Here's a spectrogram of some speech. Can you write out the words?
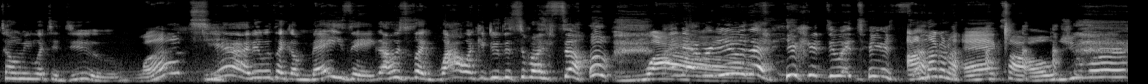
told me what to do. what? Yeah, and it was like amazing. I was just like, wow, I can do this to myself. Wow. I never knew that you could do it to yourself. I'm not gonna ask how old you were,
